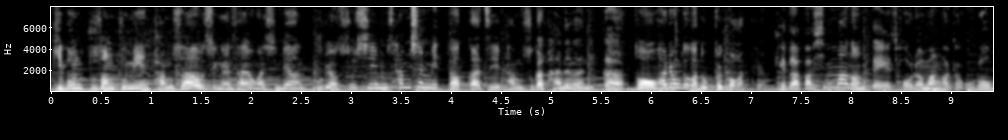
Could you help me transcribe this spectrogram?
기본 구성품인 방수 하우징을 사용하시면 무려 수심 30m까지 방수가 가능하니까 더 활용도가 높을 것 같아요. 게다가 10만 원대의 저렴한 가격으로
